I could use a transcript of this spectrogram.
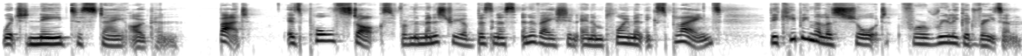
which need to stay open. But, as Paul Stocks from the Ministry of Business, Innovation and Employment explains, they're keeping the list short for a really good reason.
